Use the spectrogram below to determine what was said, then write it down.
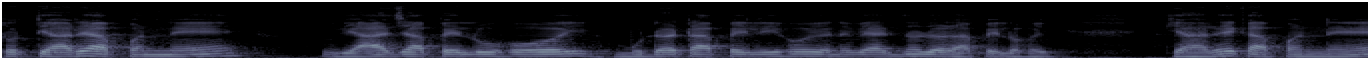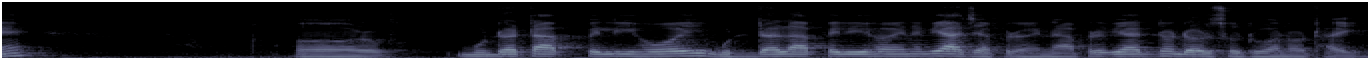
તો ત્યારે આપણને વ્યાજ આપેલું હોય, મુદત આપેલી હોય અને વ્યાજનો દર આપેલો હોય. ક્યારેક આપણને મુદત આપેલી હોય, મુદ્દલ આપેલી હોય અને વ્યાજ આપેલું હોય અને આપણે વ્યાજનો દર શોધવાનો થાય.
